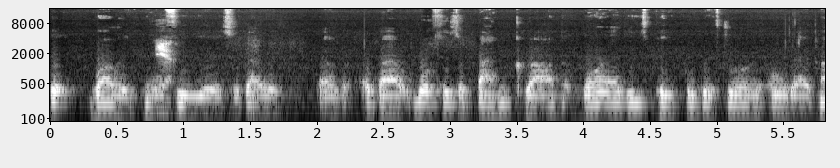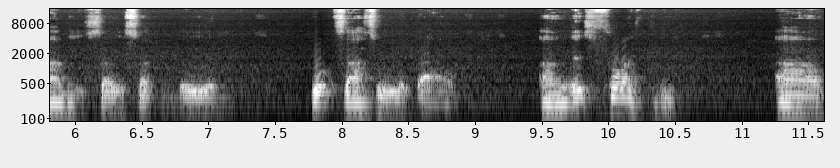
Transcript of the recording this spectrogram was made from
it worried me Yeah. a few years ago about what is a bank run and why are these people withdrawing all their money so suddenly and what's that all about. Um, it's frightening um,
